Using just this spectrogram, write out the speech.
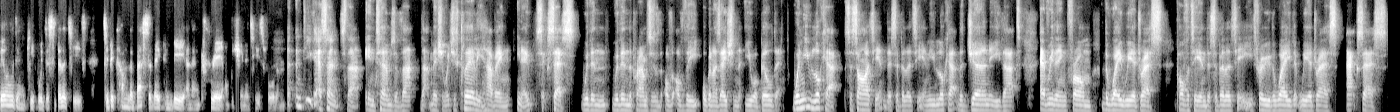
building people with disabilities to become the best that they can be and then create opportunities for them and do you get a sense that in terms of that that mission which is clearly having you know success within within the parameters of, of the organization that you are building when you look at society and disability and you look at the journey that everything from the way we address poverty and disability through the way that we address access,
